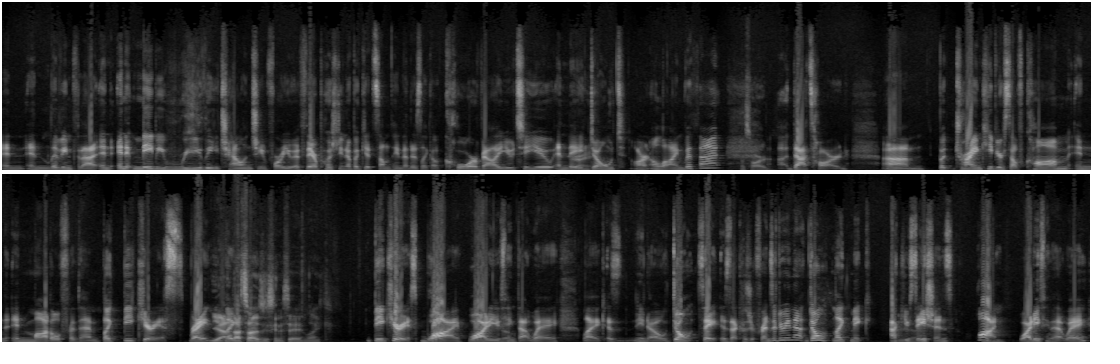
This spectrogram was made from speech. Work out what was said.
and and living for that and and it may be really challenging for you if they're pushing up against something that is like a core value to you and they Right. don't aren't aligned with that That's hard. uh, that's hard. Um, but try and keep yourself calm and, and model for them. Like, be curious, right? Yeah, like, that's what I was just gonna say. Like, be curious. Why? Why do you think that way? Like, as you know, don't say, is that because your friends are doing that? Don't like make accusations. Why? Mm-hmm. Why do you think that way?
